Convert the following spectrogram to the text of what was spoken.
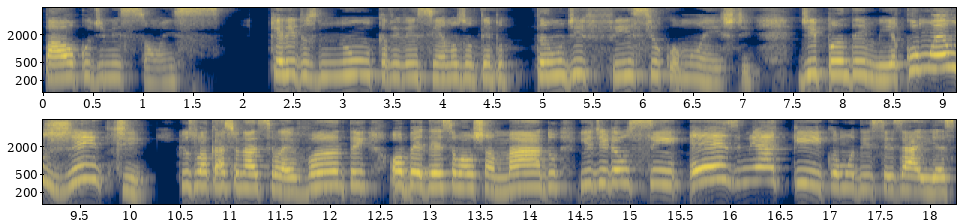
palco de missões. Queridos, nunca vivenciamos um tempo tão difícil como este, de pandemia. Como é urgente que os vocacionados se levantem, obedeçam ao chamado e digam sim, eis-me aqui, como disse Isaías,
